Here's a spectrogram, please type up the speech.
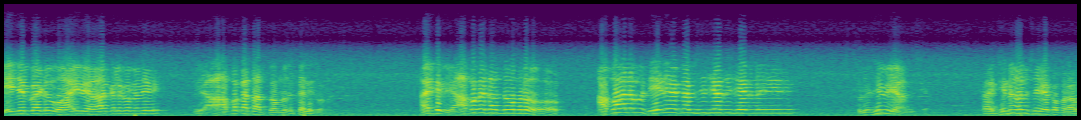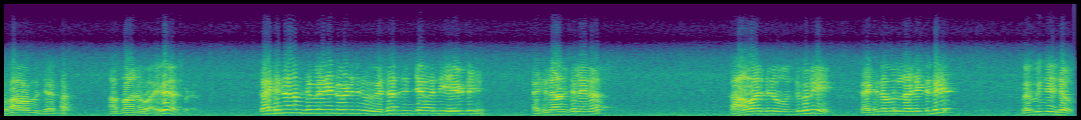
ఏం చెప్పాడు? వాయువు ఎలా కలిగి ఉన్నది వ్యాపక తత్వమును కలిగి ఉన్నది అంటే వ్యాపక తత్వములో అపానము దేని యొక్క అంశ చేత చేరినది? పృథివీ అంశ. కఠినాంశ యొక్క ప్రభావం చేత అపానవాయువు ఏర్పడదు. కఠినాంశమైనటువంటిది నువ్వు విసర్జించేవన్నీ ఏమిటి? కఠినాంశలేనా? కావాల్సిన ఉంచుకుని కఠినములన్నింటినీ పంపించేసావు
